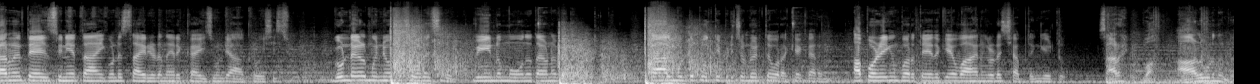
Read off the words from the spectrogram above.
കർണൻ തേജസ്വിനിയെ താങ്ങിക്കൊണ്ട് സൈരിയുടെ നേരെ കഴിച്ചുകൊണ്ട് ആക്രോശിച്ചു. ഗുണ്ടകൾ മുന്നോട്ട് ചോദിച്ചതും വീണ്ടും മൂന്ന് തവണ വെടിവെട്ടി. കാൽമുട്ട് പൊത്തിപ്പിടിച്ചുകൊണ്ട് ഒരുത്ത ഉറക്കെ കറങ്ങി അപ്പോഴേക്കും പുറത്ത് ഏതൊക്കെയോ വാഹനങ്ങളുടെ ശബ്ദം കേട്ടു. സാറേ വാ ആൾ കൂടുന്നുണ്ട്.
